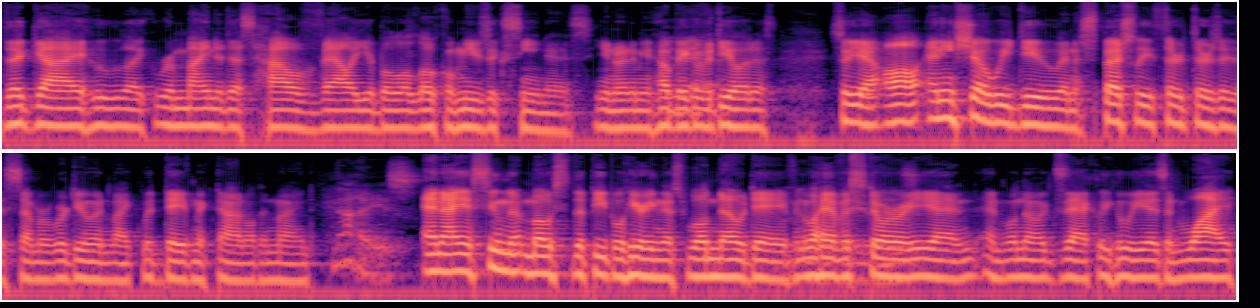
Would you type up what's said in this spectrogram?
the guy who like reminded us how valuable a local music scene is. You know what i mean? How big of a deal it is. So yeah all any show we do and especially third thursday this summer we're doing like with dave mcdonald in mind. Nice. and I assume that most of the people hearing this will know Dave and Know will have a Dave story and, and will know exactly who he is and why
